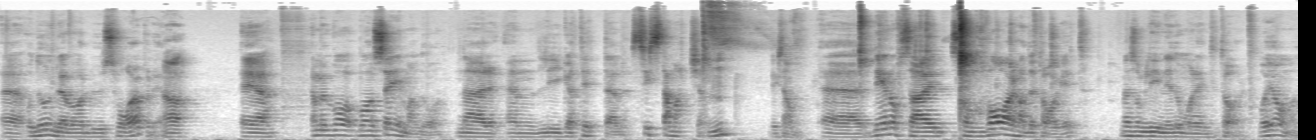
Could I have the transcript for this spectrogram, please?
eh, och då undrar jag vad du svarar på det. Ja. Eh, ja, men vad, vad säger man då när en ligatitel, sista matchen, Mm. liksom, eh, det är en offside som VAR hade tagit, men som linjedomaren inte tar. Vad gör man?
